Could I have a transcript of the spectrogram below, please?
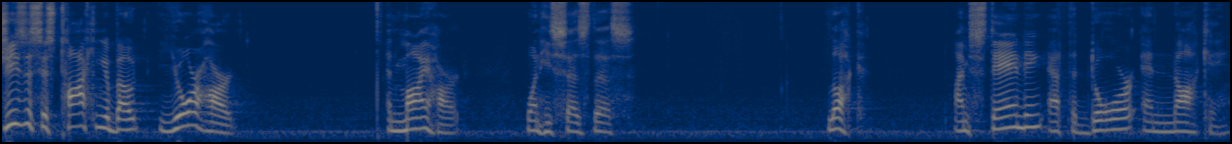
Jesus is talking about your heart and my heart when he says this Look, I'm standing at the door and knocking.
